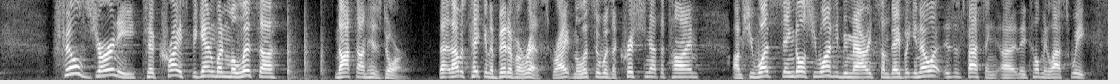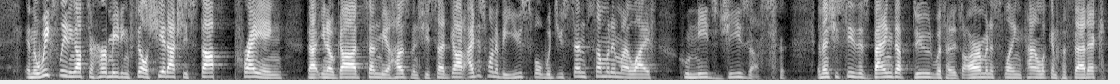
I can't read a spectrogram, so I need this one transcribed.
Phil's journey to Christ began when Melissa knocked on his door. That, that was taking a bit of a risk, right? Melissa was a Christian at the time. Um, she was single. She wanted to be married someday. But you know what? This is fascinating. Uh, they told me last week. In the weeks leading up to her meeting Phil, she had actually stopped praying that, you know, God, send me a husband. She said, God, I just want to be useful. Would you send someone in my life who needs Jesus? And then she sees this banged up dude with his arm in a sling, kind of looking pathetic.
